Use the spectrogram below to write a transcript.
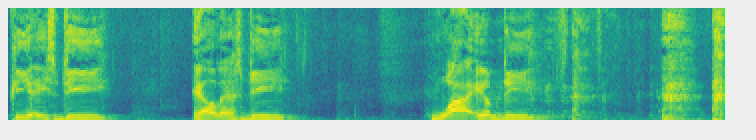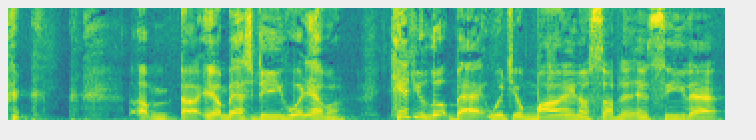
PhD, LSD, YMD, um, uh, MSD, whatever, can't you look back with your mind or something and see that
